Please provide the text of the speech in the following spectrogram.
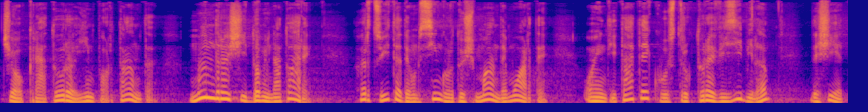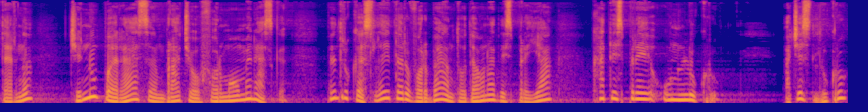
ci o creatură importantă, mândră și dominatoare, hărțuită de un singur dușman de moarte, o entitate cu structură vizibilă, deși eternă, ce nu părea să îmbrace o formă omenească, pentru că Slater vorbea întotdeauna despre ea ca despre un lucru. Acest lucru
